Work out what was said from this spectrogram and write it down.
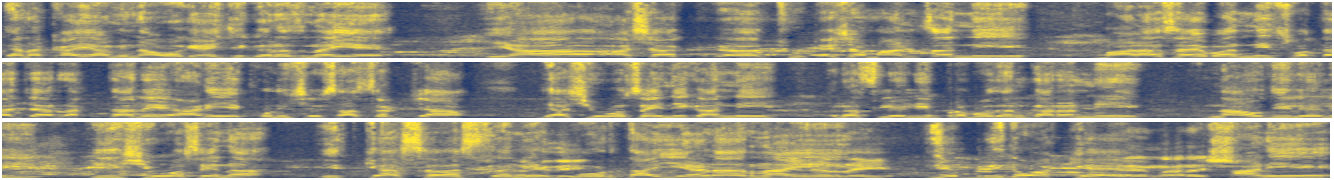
त्यांना काही आम्ही नावं घ्यायची गरज नाही आहे या अशा छोट्याशा माणसांनी बाळासाहेबांनी स्वतःच्या रक्ताने आणि एकोणीसशे सासष्टच्या ज्या शिवसैनिकांनी रचलेली प्रबोधनकारांनी नाव दिलेली ही शिवसेना इतक्या सहजतेने. फोडता येणार नाही. हे ब्रीद वाक्य आहे. आणि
